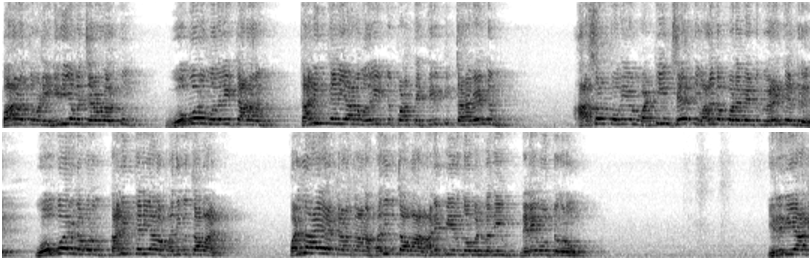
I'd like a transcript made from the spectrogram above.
பாரதத்தினுடைய நிதியமைச்சர் அவர்களுக்கும் ஒவ்வொரு முதலீட்டாளரும் தனித்தனியாக முதலீட்டு பணத்தை திருப்பி தர வேண்டும். அசல் தொகையும் வட்டியும் சேர்த்து வழங்கப்பட வேண்டும் விரைந்து என்று ஒவ்வொரு நபரும் தனித்தனியாக பதிவு தபால் பல்லாயிரக்கணக்கான பதிவு தவால் அனுப்பியிருந்தோம் என்பதையும் நினைவூட்டுகிறோம். இறுதியாக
